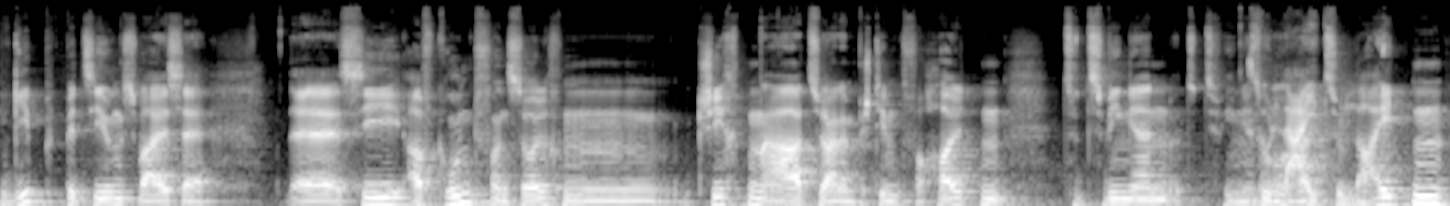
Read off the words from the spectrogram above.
gibt, beziehungsweise äh, sie aufgrund von solchen Geschichten auch zu einem bestimmten Verhalten zu zwingen, zu, zwingen Zu leiten. zu leiten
